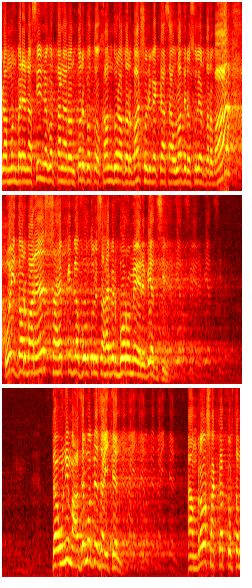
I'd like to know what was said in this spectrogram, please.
ব্রাহ্মণবাড়িয়া নাসিরনগর থানার অন্তর্গত খান্দুরা দরবার শরীফ একটা আছে আউলাদের রসুলের দরবার। ওই দরবারে সাহেব কিবলা ফুলতুলি সাহেবের বড় মেয়ের বিয়া দিছিল। তা উনি মাঝে মধ্যে যাইতেন। আমরাও সাক্ষাৎ করতাম,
